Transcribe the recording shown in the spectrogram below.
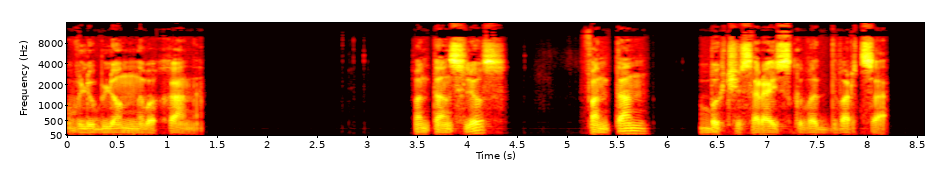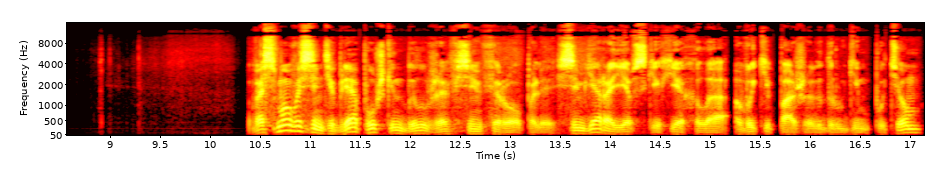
влюбленного хана. Фонтан слез, фонтан Бахчисарайского дворца. 8 сентября Пушкин был уже в Симферополе. Семья Раевских ехала в экипажах другим путем.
